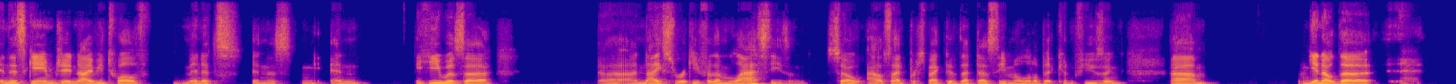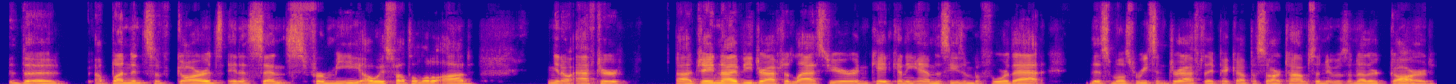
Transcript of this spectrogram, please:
In this game, Jaden Ivey 12 minutes in this and he was a a nice rookie for them last season. So outside perspective, that does seem a little bit confusing. Um, you know the the abundance of guards in a sense for me always felt a little odd. You know, after uh, Jaden Ivey drafted last year and Cade Cunningham the season before that, this most recent draft they pick up Ausar Thompson, who was another guard,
